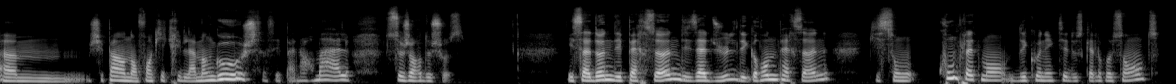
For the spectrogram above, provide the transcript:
je sais pas, un enfant qui écrit de la main gauche, ça c'est pas normal, ce genre de choses. Et ça donne des personnes, des adultes, des grandes personnes qui sont complètement déconnectées de ce qu'elles ressentent,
